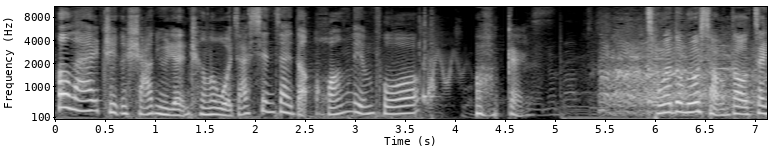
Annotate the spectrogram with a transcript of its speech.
后来这个傻女人成了我家现在的黄脸婆啊！该死，从来都没有想到在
